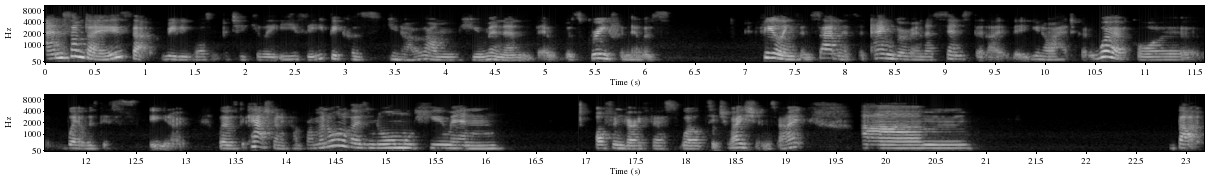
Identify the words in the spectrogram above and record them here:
and some days that really wasn't particularly easy because, you know, I'm human and there was grief and there was feelings and sadness and anger and a sense that I, that, you know, I had to go to work or where was this, you know, where was the cash going to come from? And all of those normal human, often very first world situations, right? Um, but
